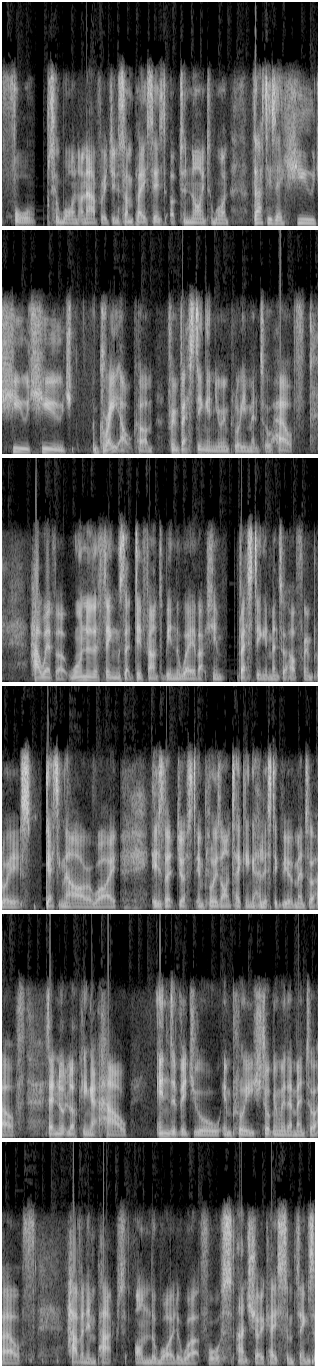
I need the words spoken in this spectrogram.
four to one on average. In some places, up to nine to one. That is a huge, huge, huge, great outcome for investing in your employee mental health. However, one of the things that did found to be in the way of actually investing in mental health for employees, getting that ROI, is that just employees aren't taking a holistic view of mental health. They're not looking at how individual employees struggling with their mental health have an impact on the wider workforce and showcase some things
